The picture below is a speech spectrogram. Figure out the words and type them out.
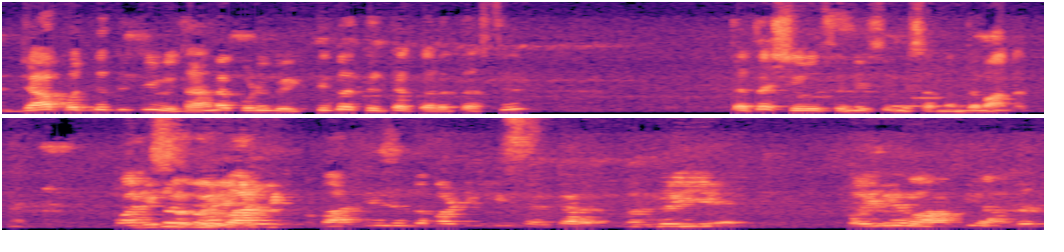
ज्या पद्धतीची विधानं कोणी व्यक्तिगतरित्या करत असतील त्याचा शिवसेनेशी मी संबंध मानत नाही. भारतीय जनता पार्टी की सरकार बन रही है. पहले वहाँ की हालत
